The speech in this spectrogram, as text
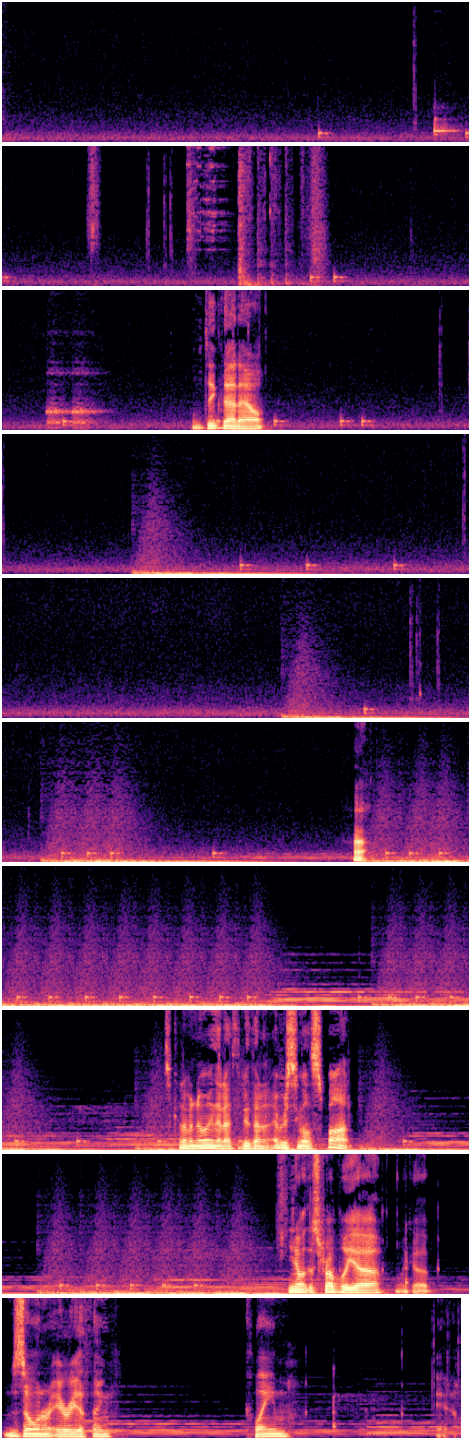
We'll dig that out. Kind of annoying that I have to do that on every single spot. You know what, there's probably a, like a zone or area thing. Claim. Yeah.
